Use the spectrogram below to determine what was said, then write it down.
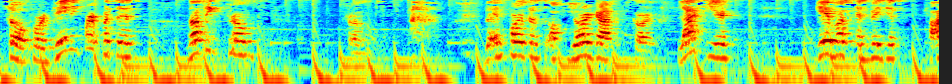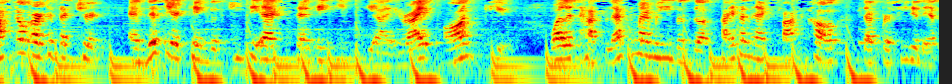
so for gaming purposes, nothing trumps trumps the importance of your graphics card. Last year gave us Nvidia's Pascal architecture, and this year came the GTX 1080 Ti right on cue. While it has less memory than the Titan X Pascal that preceded it,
